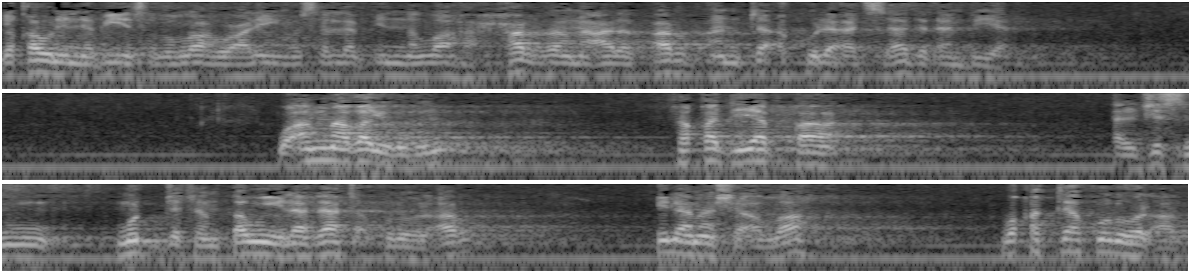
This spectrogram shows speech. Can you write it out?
لقول النبي صلى الله عليه وسلم إن الله حرم على الأرض أن تأكل أجساد الأنبياء. وأما غيرهم فقد يبقى الجسم مدة طويلة لا تأكله الأرض إلى ما شاء الله وقد تأكله الأرض.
